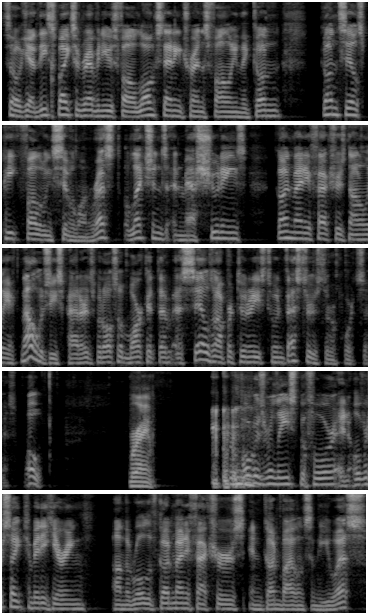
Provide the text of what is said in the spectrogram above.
So again, these spikes in revenues follow long-standing trends following the gun gun sales peak following civil unrest, elections, and mass shootings. Gun manufacturers not only acknowledge these patterns, but also market them as sales opportunities to investors. The report says. Whoa. Right. The report was released before an oversight committee hearing on the role of gun manufacturers in gun violence in the U.S.,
